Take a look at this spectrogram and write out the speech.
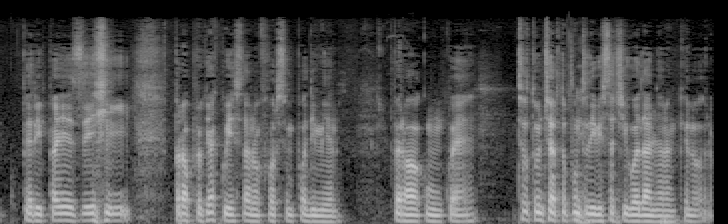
per i paesi proprio che acquistano forse un po' di meno, però comunque sotto un certo punto sì. di vista ci guadagnano anche loro.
